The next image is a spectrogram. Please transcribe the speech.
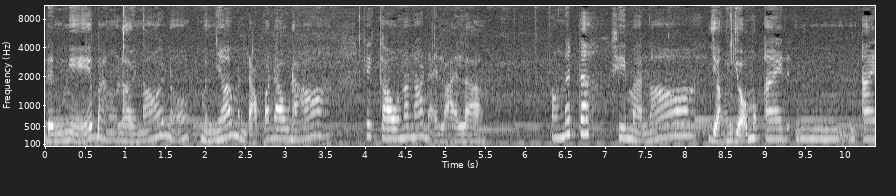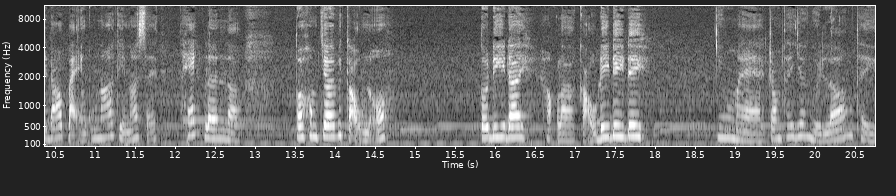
định nghĩa bằng lời nói nữa. Mình nhớ mình đọc ở đâu đó cái câu nó nói đại loại là con nít á khi mà nó giận dỗi một ai ai đó bạn của nó thì nó sẽ hét lên là tôi không chơi với cậu nữa tôi đi đây hoặc là cậu đi đi đi. Nhưng mà trong thế giới người lớn thì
